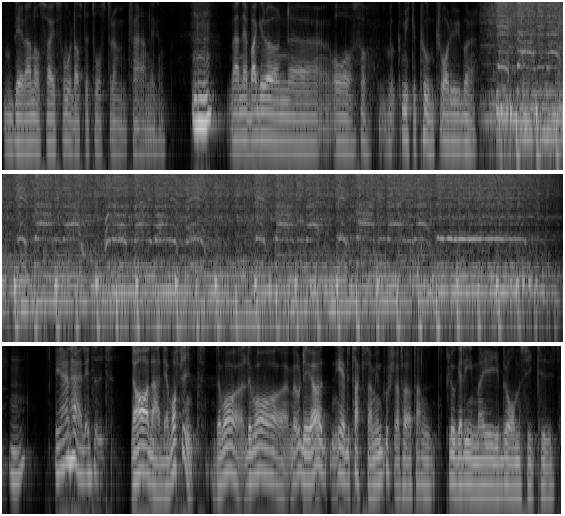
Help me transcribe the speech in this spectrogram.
blev en av Sveriges hårdaste Thåström-fan. Liksom. Mm. Men Ebba Grön eh, och så mycket punk var det ju i början. Det är en härlig tid. Ja, nej, det var fint. Det var, det var, och det är jag evigt tacksam min brorsa för att han pluggade in mig i bra musik tidigt.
